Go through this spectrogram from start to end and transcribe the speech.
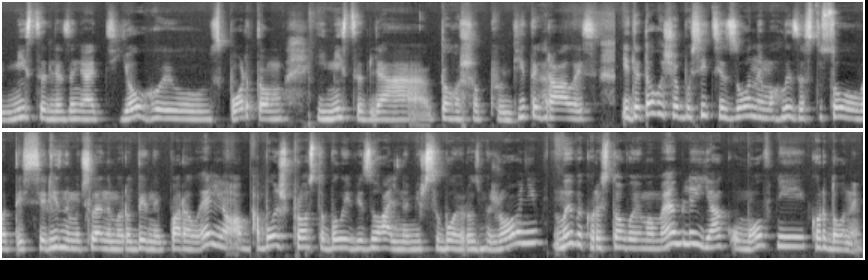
місце для занять йогою, спортом, і місце для того, щоб діти грались. І для того, щоб усі ці зони могли застосовуватись різними членами родини паралельно, або ж просто були візуально між собою розмежовані, ми використовуємо меблі як умовні кордони.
